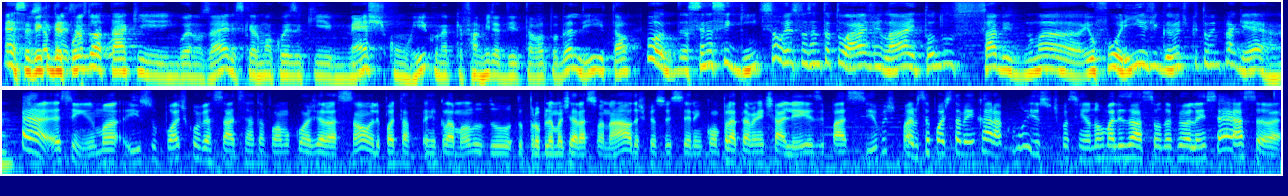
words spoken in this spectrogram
É, você vê que depois do ataque em Buenos Aires, que era uma coisa que mexe com o Rico, né? Porque a família dele tava toda ali e tal. Pô, a cena seguinte são eles fazendo tatuagem lá e todos, sabe, numa euforia gigante porque estão indo pra guerra, né? É, assim, uma, isso pode conversar de certa forma com a geração. Ele pode estar reclamando do, do problema geracional, das pessoas serem completamente alheias e passivas, mas você pode também encarar como isso. Tipo assim, a normalização da violência é essa.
